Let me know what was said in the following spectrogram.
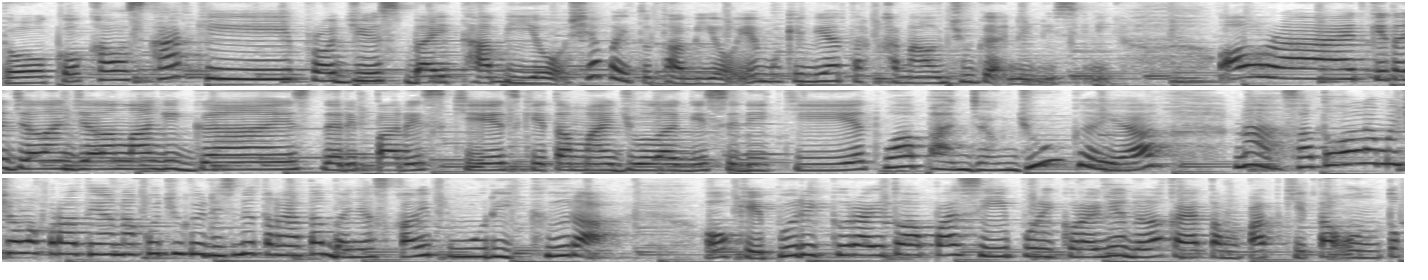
toko kaos kaki produced by Tabio. Siapa itu Tabio? Ya mungkin dia terkenal juga nih di sini. Alright, kita jalan-jalan lagi guys dari Paris Kids. Kita maju lagi sedikit. Wah panjang juga ya. Nah satu hal yang mencolok perhatian aku juga di sini ternyata banyak sekali purikura. Oke, purikura itu apa sih? Purikura ini adalah kayak tempat kita untuk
